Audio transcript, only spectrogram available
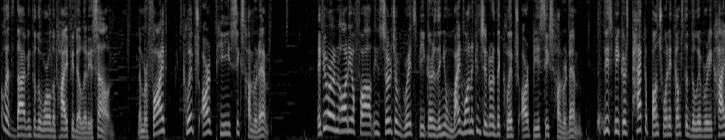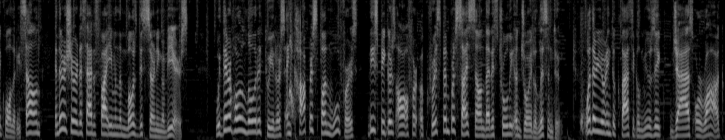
and let's dive into the world of high fidelity sound. Number 5. Klipsch RP600M if you are an audiophile in search of great speakers, then you might want to consider the Klipsch RP600M. These speakers pack a punch when it comes to delivering high quality sound, and they're sure to satisfy even the most discerning of ears. With their horn-loaded tweeters and copper-spun woofers, these speakers offer a crisp and precise sound that is truly a joy to listen to. Whether you're into classical music, jazz, or rock,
